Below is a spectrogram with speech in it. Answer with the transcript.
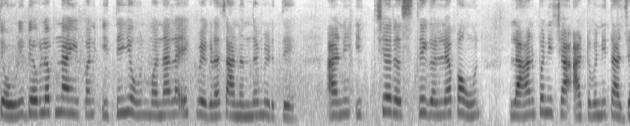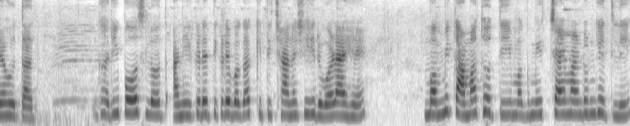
तेवढी डेव्हलप नाही पण इथे येऊन मनाला एक वेगळाच आनंद मिळते. आणि इथचे रस्ते गल्ल्या पाहून लहानपणीच्या आठवणी ताज्या होतात. घरी पोहोचलोत आणि इकडे तिकडे बघा किती छान अशी हिरवळ आहे. मम्मी कामात होती मग मी चाय मांडून घेतली.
